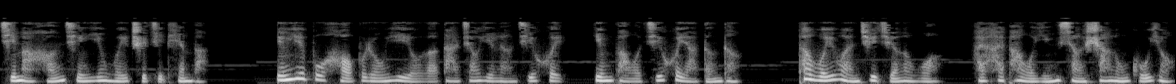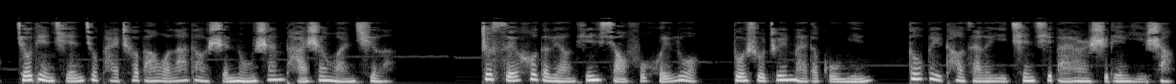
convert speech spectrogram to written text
起码行情应维持几天吧。营业部好不容易有了大交易量机会，应把握机会呀，等等。他委婉拒绝了我。还害怕我影响沙龙股友，九点前就派车把我拉到神农山爬山玩去了。这随后的两天小幅回落，多数追买的股民都被套在了一千七百二十点以上，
